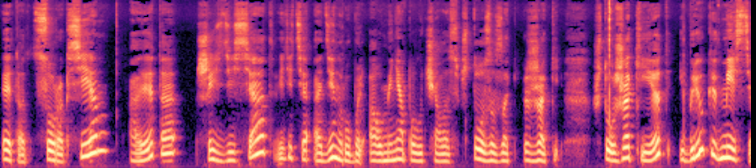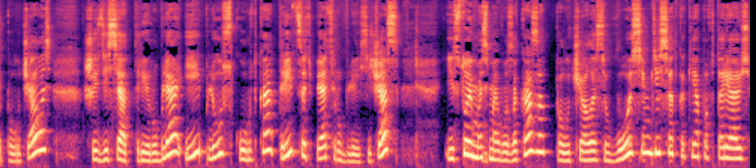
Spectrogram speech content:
это 47, а это 60, видите, 1 рубль. А у меня получалось, что за жаки, что жакет и брюки вместе получалось 63 рубля и плюс куртка 35 рублей. Сейчас и стоимость моего заказа получалась 80, как я повторяюсь,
